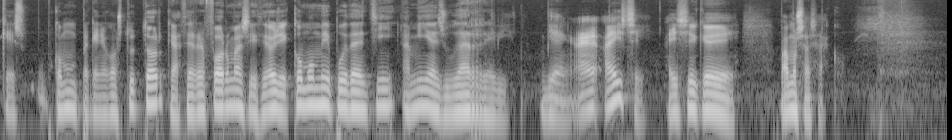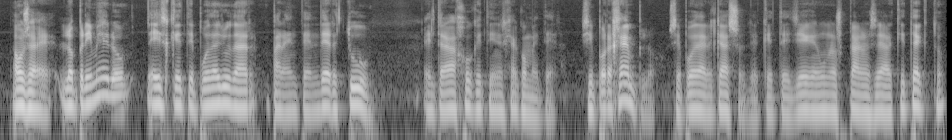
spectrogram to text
que, es como un pequeño constructor que hace reformas y dice, oye, ¿cómo me puede allí a mí ayudar Revit? Bien, ahí sí, ahí sí que vamos a saco. Vamos a ver, lo primero es que te puede ayudar para entender tú el trabajo que tienes que acometer. Si, por ejemplo, se puede dar el caso de que te lleguen unos planos del arquitecto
